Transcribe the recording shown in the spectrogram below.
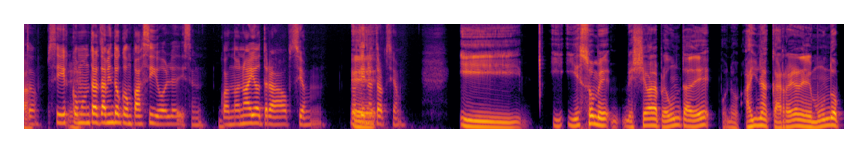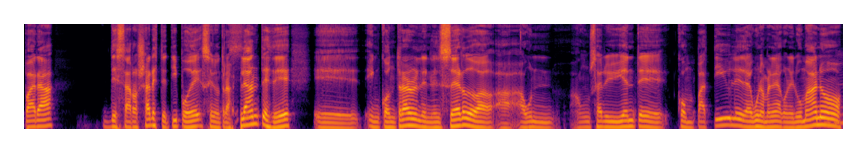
Exacto. Sí, es como un tratamiento compasivo, le dicen, cuando no hay otra opción. No tiene otra opción. Y, y- y eso me, me lleva a la pregunta de, bueno, hay una carrera en el mundo para desarrollar este tipo de xenotrasplantes, de eh, encontraron en el cerdo a, a- a un, a un ser viviente compatible de alguna manera con el humano.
